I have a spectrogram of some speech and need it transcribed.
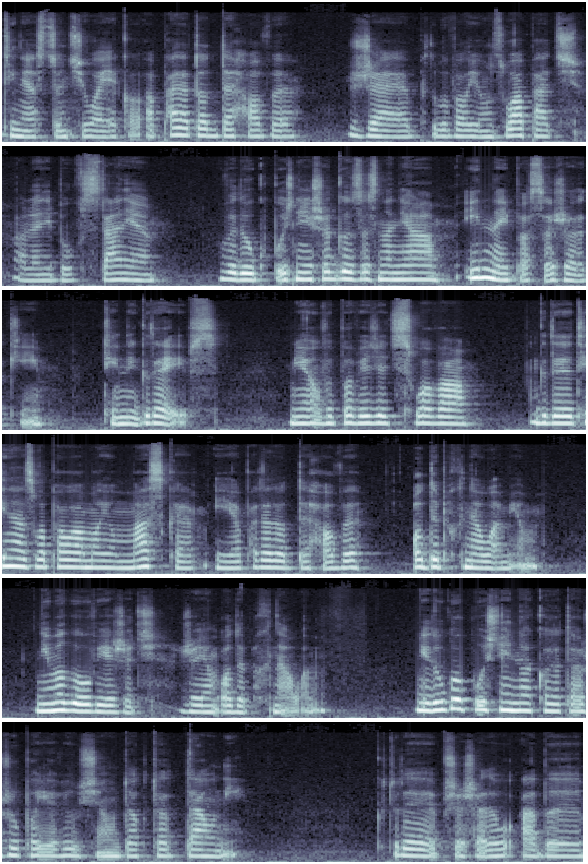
Tina strąciła jako aparat oddechowy, że próbował ją złapać, ale nie był w stanie. Według późniejszego zeznania innej pasażerki, Tiny Graves, miał wypowiedzieć słowa: Gdy Tina złapała moją maskę i aparat oddechowy, odepchnęłam ją. Nie mogę uwierzyć, że ją odepchnęłam. Niedługo później na korytarzu pojawił się dr Downey, który przyszedł, aby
